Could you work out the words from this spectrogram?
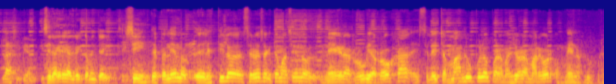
clásica. Bien. Y se le agrega directamente ahí. Sí. Sí, dependiendo del estilo de cerveza que estemos haciendo, negra, rubia, roja, eh, se le echa más lúpulo para mayor amargor o menos lúpulo.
